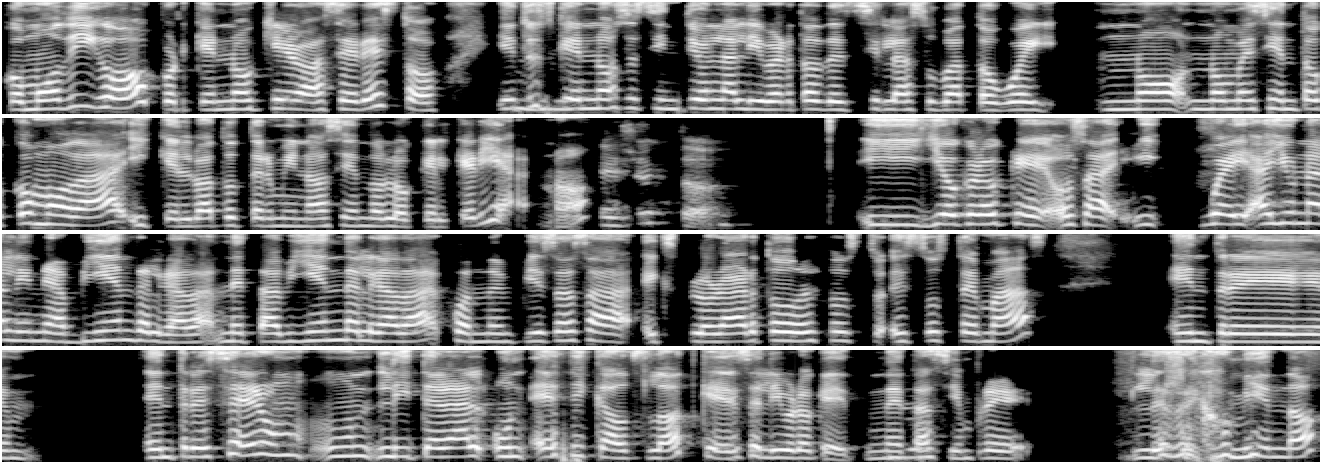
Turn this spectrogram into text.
como digo, porque no quiero hacer esto. Y entonces que no se sintió en la libertad de decirle a su vato, güey, no, no me siento cómoda y que el vato terminó haciendo lo que él quería, ¿no? Exacto. Y yo creo que, o sea, y, güey, hay una línea bien delgada, neta, bien delgada, cuando empiezas a explorar todos estos, estos temas entre, entre ser un, literal, un ethical slot, que es el libro que neta siempre les recomiendo,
